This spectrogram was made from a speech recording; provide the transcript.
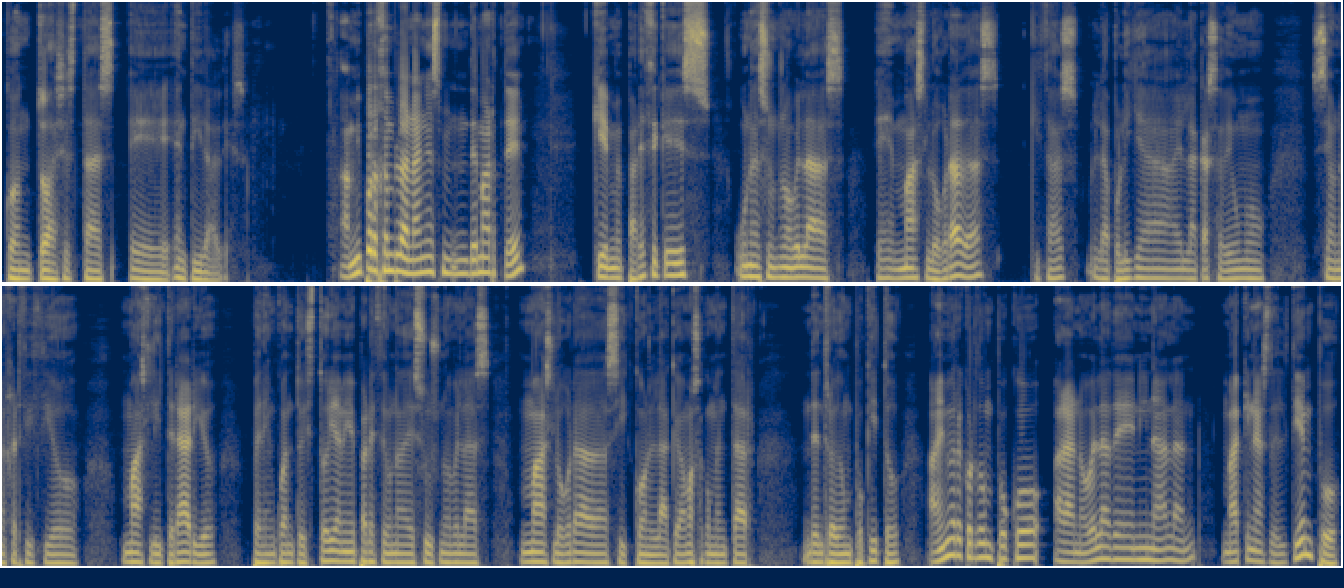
con todas estas eh, entidades. A mí, por ejemplo, en Años de Marte que me parece que es una de sus novelas eh, más logradas. Quizás La polilla en la casa de humo sea un ejercicio más literario, pero en cuanto a historia a mí me parece una de sus novelas más logradas y con la que vamos a comentar dentro de un poquito. A mí me recordó un poco a la novela de Nina Allan, Máquinas del Tiempo,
